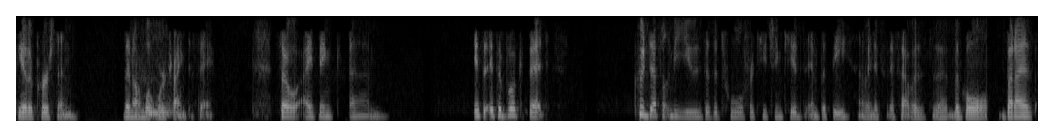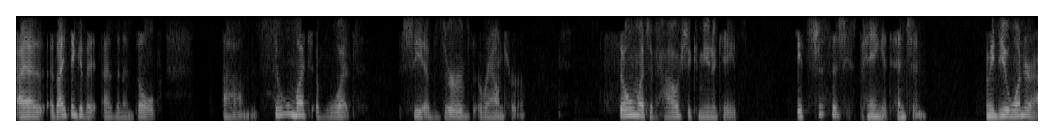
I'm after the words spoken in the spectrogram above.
the other person than on what we're Mm. trying to say. So I think um, it's it's a book that could definitely be used as a tool for teaching kids empathy. I mean, if if that was the, the goal. But as as as I think of it as an adult, um, so much of what she observes around her, so much of how she communicates, it's just that she's paying attention. I mean, do you wonder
